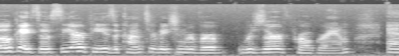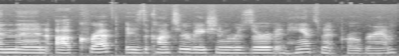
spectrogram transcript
Okay, so CRP is a conservation reserve, reserve program, and then uh, CREP is the conservation reserve enhancement program,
